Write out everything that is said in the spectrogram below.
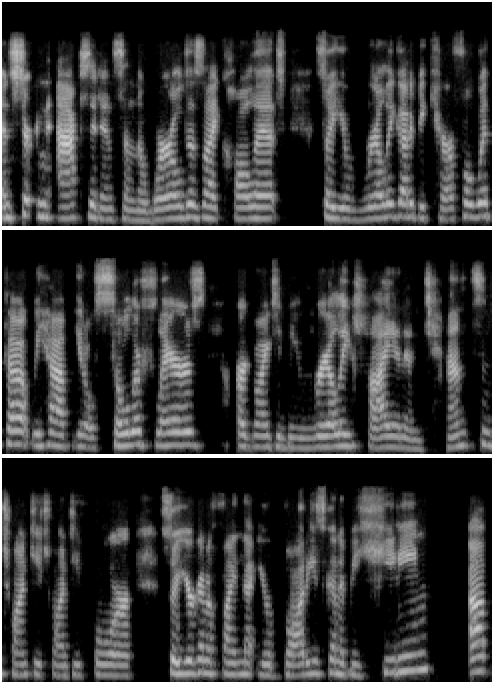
and certain accidents in the world, as I call it. So you really got to be careful with that. We have, you know, solar flares are going to be really high and intense in 2024. So you're going to find that your body's going to be heating up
